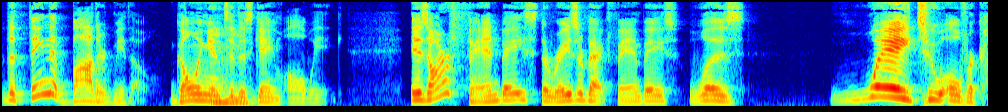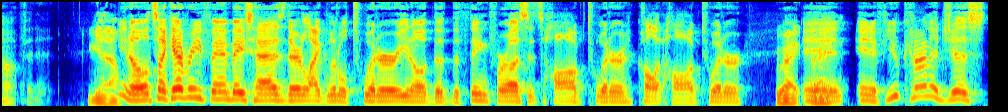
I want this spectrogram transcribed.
the thing that bothered me though, going into Mhm. this game all week, is our fan base, the Razorback fan base, was way too overconfident Yeah. you know, it's like every fan base has their like little Twitter. You know, the the thing for us, it's hog Twitter. Call it hog Twitter. Right. And and if you kind of just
